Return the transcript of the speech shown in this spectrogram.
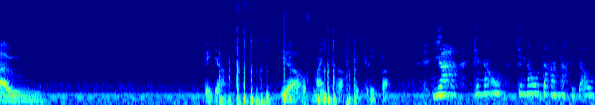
Baum. Digga. Hier aus Minecraft, der Creeper. Ja, genau, genau daran dachte ich auch.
